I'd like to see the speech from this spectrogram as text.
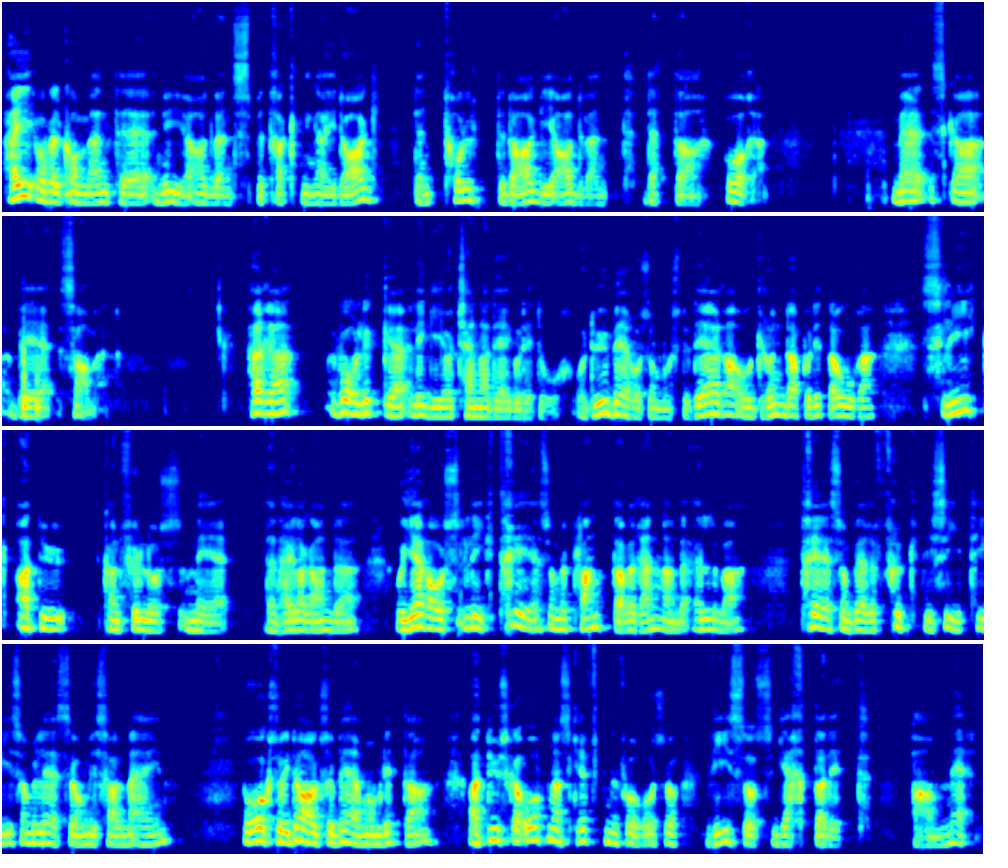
Hei og velkommen til nye adventsbetraktninger i dag, den tolvte dag i advent dette året. Vi skal be sammen. Herre, vår lykke ligger i å kjenne deg og ditt ord, og du ber oss om å studere og grunde på dette ordet, slik at du kan fylle oss med Den hellige ande, og gjøre oss lik tre som er planta ved rennende elver, tre som bærer frukt i si tid, som vi leser om i Salme 1. Og også i dag så ber vi om dette, at du skal åpne Skriftene for oss og vise oss hjertet ditt. Amen.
